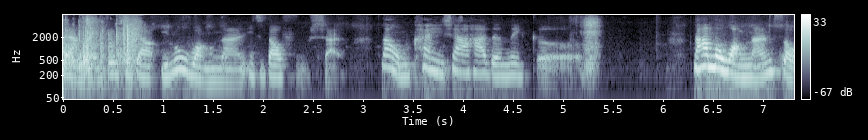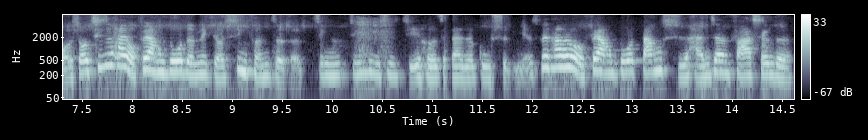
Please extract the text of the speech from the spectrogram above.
两个就是这样一路往南，一直到釜山。那我们看一下他的那个，那他们往南走的时候，其实他有非常多的那个幸存者的经经历是结合在这故事里面，所以他会有非常多当时韩战发生的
